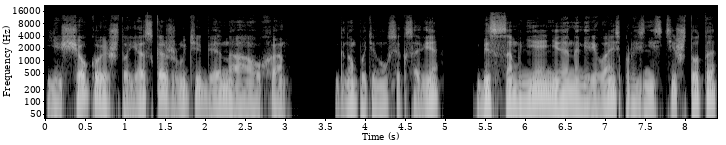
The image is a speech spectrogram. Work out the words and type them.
Еще кое-что я скажу тебе на ухо. Гном потянулся к сове, без сомнения намереваясь произнести что-то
